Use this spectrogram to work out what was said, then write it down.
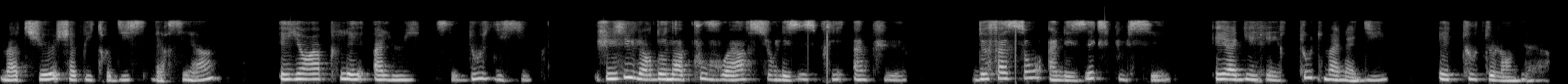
Matthieu chapitre 10 verset 1. Ayant appelé à lui ses douze disciples, Jésus leur donna pouvoir sur les esprits impurs de façon à les expulser et à guérir toute maladie et toute langueur.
